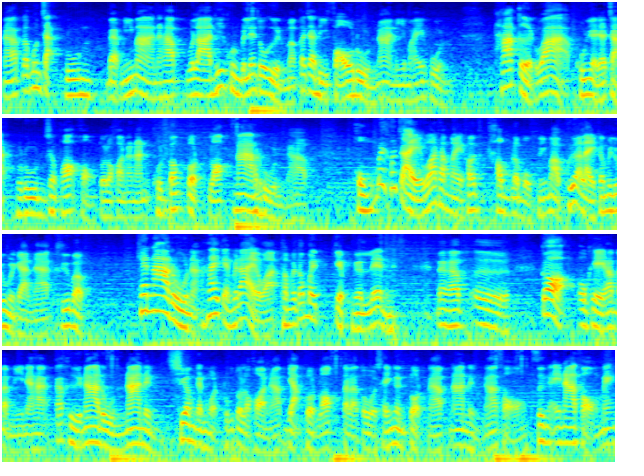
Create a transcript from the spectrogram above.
นะครับแล้วคุณจัดรูนแบบนี้มานะครับ เวลาที่คุณไปเล่นตัวอื่นมันก็จะ default รูนหน้านี้มาให้คุณ ถ้าเกิดว่าคุณอยากจะจัดรูนเฉพาะของตัวละครนั้นคุณต้องปลดล็อกหน้ารูนนะครับ ผมไม่เข้าใจว่าทำไมเขาทำระบบนี้มาเพื่ออะไรก็ไม่รู้เหมือนกันนะ คือแบบแค่หน้ารูนอะให้กันไม่ได้วะทำไมต้องไปเก็บเงินเล่นนะครับ เออ ก็โอเคครับแบบนี้นะฮะ ก็คือหน้ารูนหน้าหนึ่งเชื่อมกันหมดทุกตัวละครนะครับ อยากปลดล็อกแต่ละตัวใช้เงินปลดนะครับ หน้าหนึ่งหน้าสองซึ่งไอ้หน้าสองแม่ง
